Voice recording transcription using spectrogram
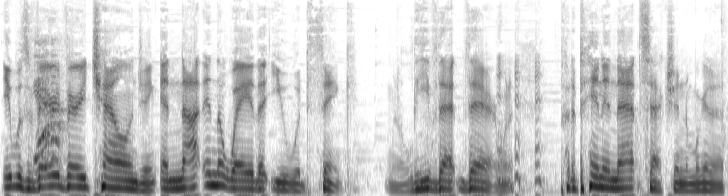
It was very very challenging, and not in the way that you would think. I'm going to leave that there. I'm going to put a pin in that section, and we're going to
